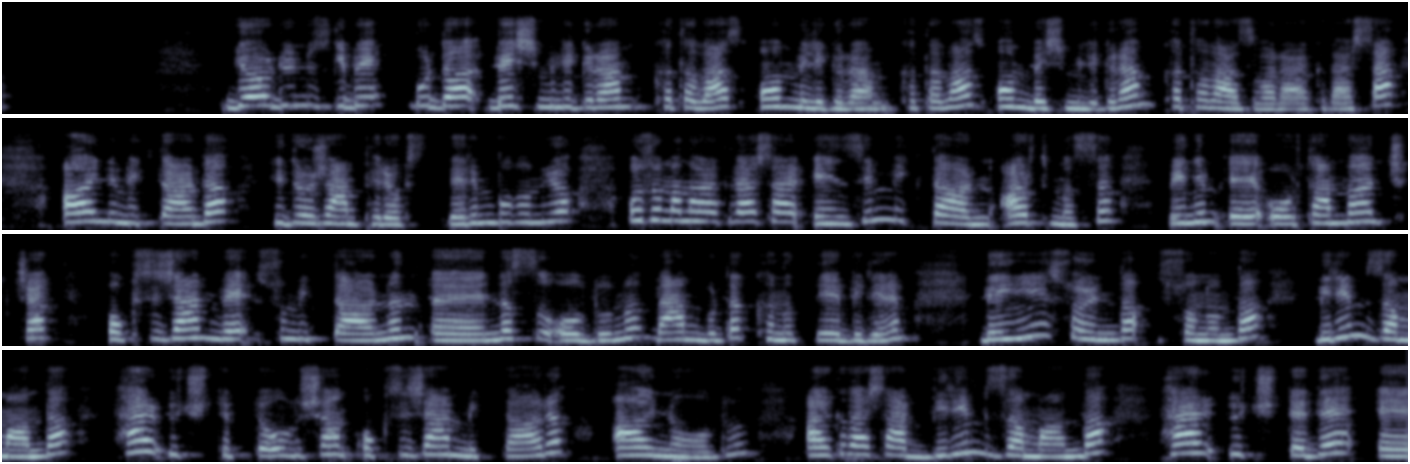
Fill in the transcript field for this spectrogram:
Gördüğünüz gibi burada 5 mg katalaz, 10 mg katalaz, 15 mg katalaz var arkadaşlar. Aynı miktarda hidrojen peroksitlerin bulunuyor. O zaman arkadaşlar enzim miktarının artması benim e, ortamdan çıkacak oksijen ve su miktarının e, nasıl olduğunu ben burada kanıtlayabilirim. Deney sonunda, sonunda birim zamanda her üç tüpte oluşan oksijen miktarı aynı oldu. Arkadaşlar birim zamanda her üçte de e,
